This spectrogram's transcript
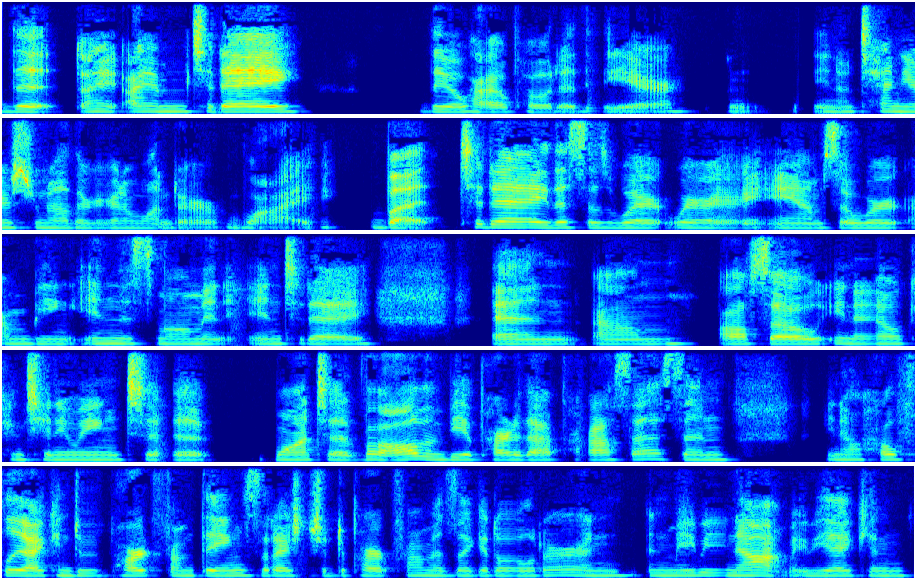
that i, I am today the ohio poet of the year you know 10 years from now they're going to wonder why. But today this is where where i am. So where i'm being in this moment in today. And um, also you know continuing to want to evolve and be a part of that process. And you know hopefully i can depart from things that i should depart from as i get older. And and maybe not. Maybe i can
